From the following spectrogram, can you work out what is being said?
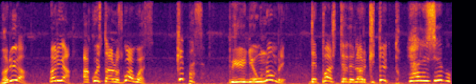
María, María, acuesta a los guaguas. ¿Qué pasa? Viene un hombre de parte del arquitecto. Ya les llevo.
